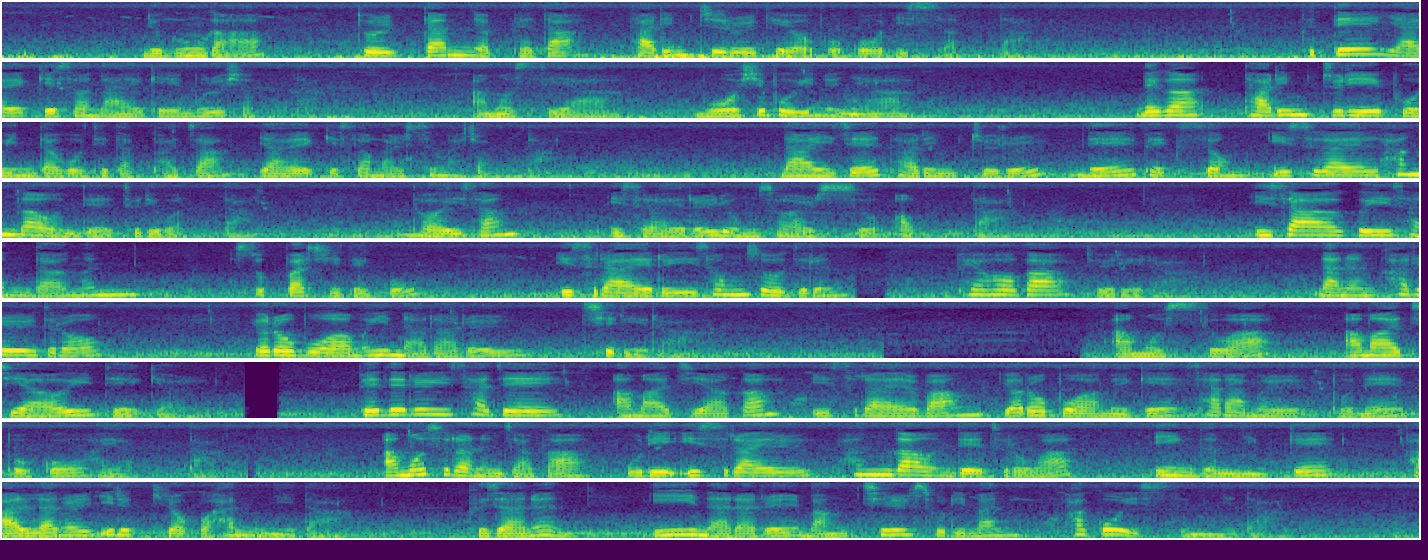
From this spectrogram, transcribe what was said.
누군가 돌담 옆에다 다림줄을 대어보고 있었다. 그때 야훼께서 나에게 물으셨다. 아모스야, 무엇이 보이느냐? 내가 다림줄이 보인다고 대답하자 야훼께서 말씀하셨다. 나 이제 다림줄을 내 백성 이스라엘 한가운데 드리웠다. 더 이상 이스라엘을 용서할 수 없다. 이삭의 산당은 쑥밭이 되고 이스라엘의 성소들은 폐허가 되리라. 나는 칼을 들어 여로보암의 나라를 치리라. 아모스와 아마지아의 대결. 베델의 사제 아마지아가 이스라엘 왕 여로보암에게 사람을 보내 보고하였다. 아모스라는 자가 우리 이스라엘 한가운데 들어와 임금님께 반란을 일으키려고 합니다. 그 자는 이 나라를 망칠 소리만 하고 있습니다.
